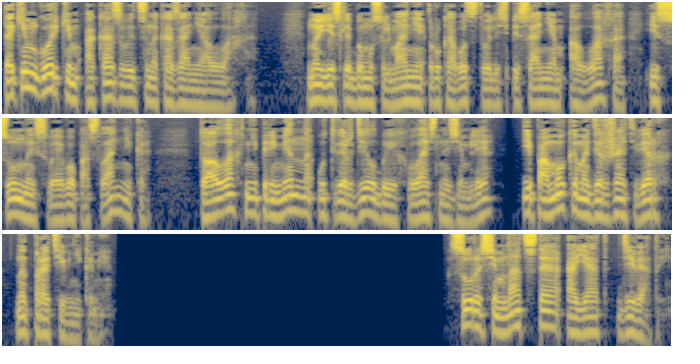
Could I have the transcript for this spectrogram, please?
Таким горьким оказывается наказание Аллаха. Но если бы мусульмане руководствовались писанием Аллаха и сунной своего посланника, то Аллах непременно утвердил бы их власть на земле и помог им одержать верх над противниками. Сура 17, аят 9.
